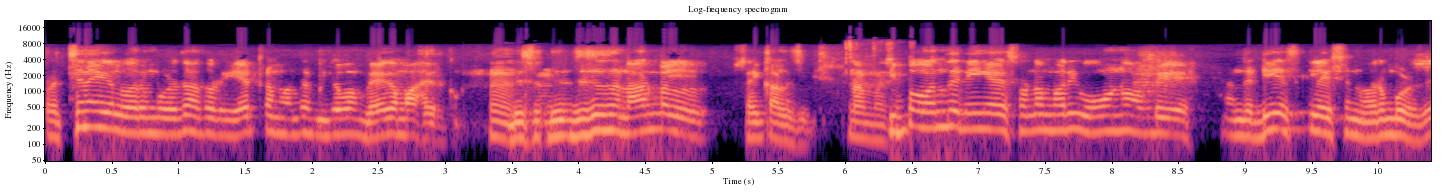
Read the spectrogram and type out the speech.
பிரச்சனைகள் வரும்பொழுது அதோட ஏற்றம் வந்து மிகவும் வேகமாக இருக்கும். திஸ் இஸ் நார்மல் சைக்காலஜி இப்போ வந்து நீங்க சொன்ன மாதிரி ஒவ்வொன்றும் அப்படி அந்த டிஎஸ்கலேஷன் வரும்பொழுது.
